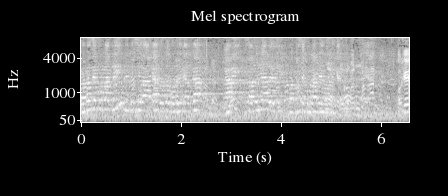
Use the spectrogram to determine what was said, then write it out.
Bapak Saiful Badri dipersilakan untuk memberikan Kak. Mari satunya dari Bapak Saiful Badri yang Oke.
